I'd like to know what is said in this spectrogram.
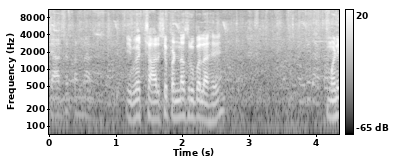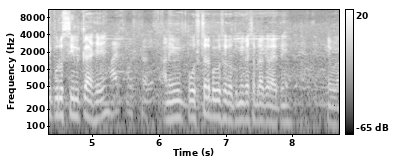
चारशे पन्नास. हे बघा चारशे पन्नास रुपयाला आहे. मणिपूर सिल्क आहे. आणि पोस्टर बघू शकता तुम्ही कशा प्रकारे आहे ते. हे बघा.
